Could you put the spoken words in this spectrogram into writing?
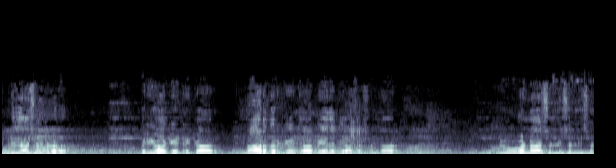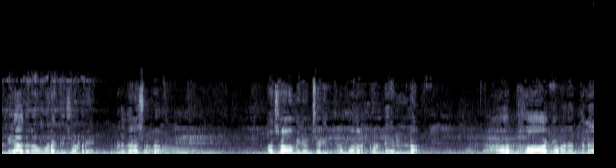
இப்படிதான் சொல்லிட்டு வரார் பெரியவா கேட்டிருக்கார் நாரதர் கேட்டார் வேதவியாசர் சொன்னார். இப்படி ஒவ்வொன்றா சொல்லி சொல்லி சொல்லி அதை நான் உனக்கு இப்படி இப்படிதான் சொல்கிறேன் அசாமிலம் சரித்திரம் முதற்கொண்டு எல்லாம். பாகவதத்தில்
